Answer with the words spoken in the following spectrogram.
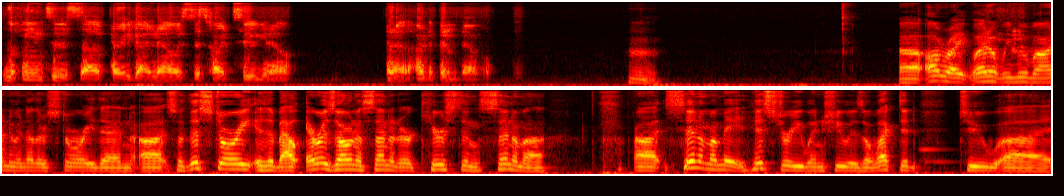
looking into this uh, Perry guy now, it's just hard to, you know, kind of hard to pin him down. Hmm. Uh, all right, why don't we move on to another story then? Uh, so this story is about Arizona Senator Kyrsten Sinema. Uh, Sinema made history when she was elected to uh,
